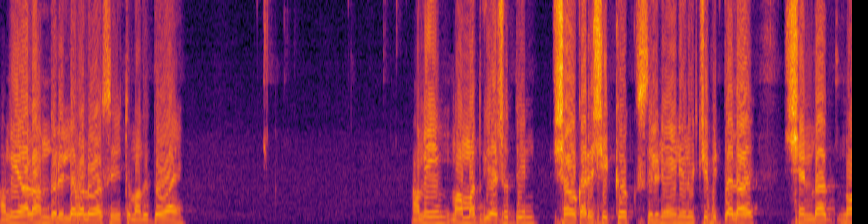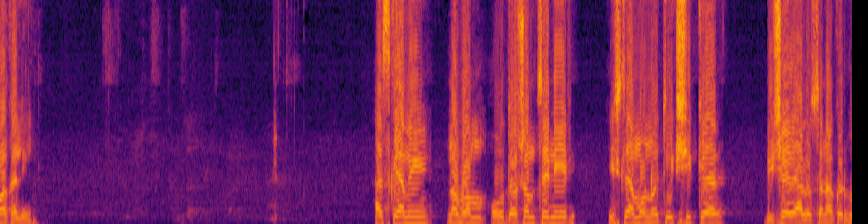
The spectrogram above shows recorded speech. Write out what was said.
আমিও আলহামদুলিল্লাহ ভালো আছি, তোমাদের দোয়ায়। আমি মোহাম্মদ গিয়াসুদ্দিন সহকারী শিক্ষক, সিলিনিয়া ইউনিয়ন উচ্চ বিদ্যালয় সেনবাগ, নোয়াখালী। আজকে আমি নবম ও দশম শ্রেণির ইসলাম ও নৈতিক শিক্ষার বিষয়ে আলোচনা করব।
